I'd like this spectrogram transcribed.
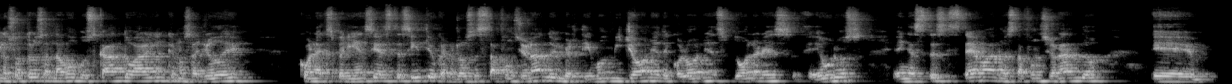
nosotros andamos buscando a alguien que nos ayude con la experiencia de este sitio que nosotros está funcionando, invertimos millones de colones, dólares, euros en este sistema, no está funcionando. Eh,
